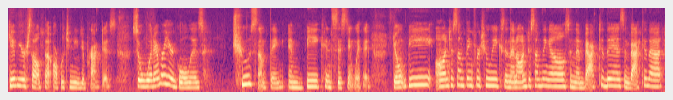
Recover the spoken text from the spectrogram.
give yourself that opportunity to practice. So, whatever your goal is, choose something and be consistent with it. Don't be on to something for two weeks and then on to something else and then back to this and back to that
